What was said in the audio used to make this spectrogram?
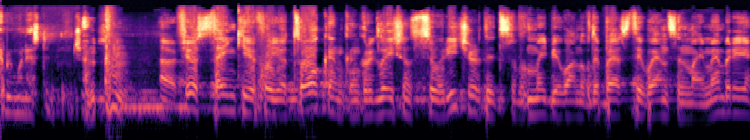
everyone has to choose. Uh, first, thank you for your talk and congratulations to Richard. It's maybe one of the best events in my memory.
